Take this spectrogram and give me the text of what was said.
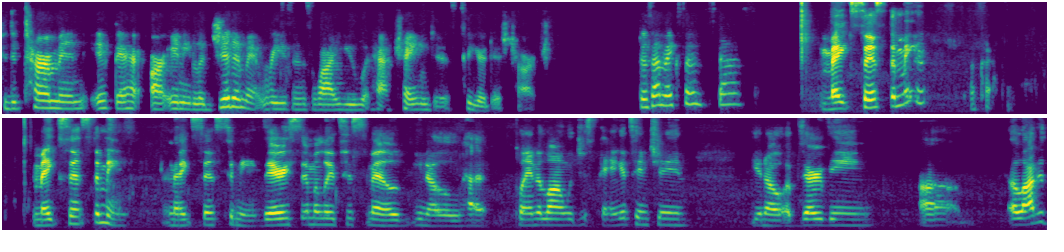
to determine if there are any legitimate reasons why you would have changes to your discharge. Does that make sense, Daz? Makes sense to me. Okay. Makes sense to me. Makes sense to me. Very similar to smell, you know, playing along with just paying attention, you know, observing. Um, a lot of,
